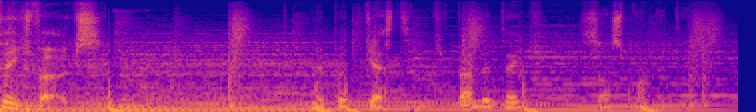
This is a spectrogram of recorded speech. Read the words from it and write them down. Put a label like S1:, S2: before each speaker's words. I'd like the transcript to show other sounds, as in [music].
S1: TechVox, le podcast qui parle de tech sans se prendre la tête.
